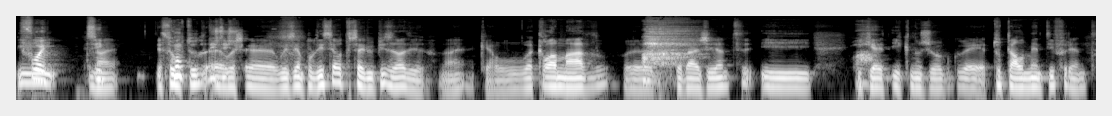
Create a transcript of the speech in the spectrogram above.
E, Foi, sim. É? E, sobretudo, o, o, exemplo disso é o terceiro episódio, não é? que é o aclamado uh, por toda a gente e, e que, é, e que, no jogo é totalmente diferente.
